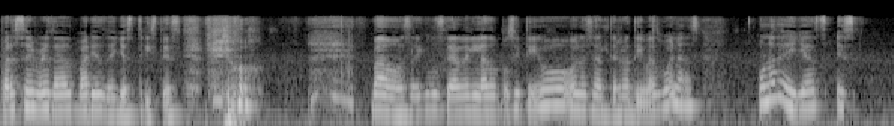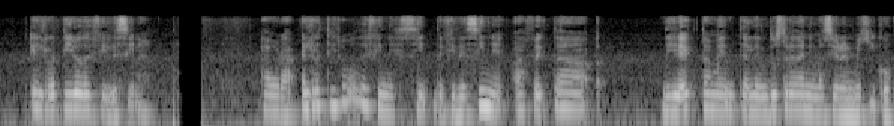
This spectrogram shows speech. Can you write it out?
para ser verdad, varias de ellas tristes, pero Vamos, hay que buscar el lado positivo o las alternativas buenas. Una de ellas es el retiro de Fidecine. Ahora, el retiro de, de Fidecine afecta directamente a la industria de animación en México,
